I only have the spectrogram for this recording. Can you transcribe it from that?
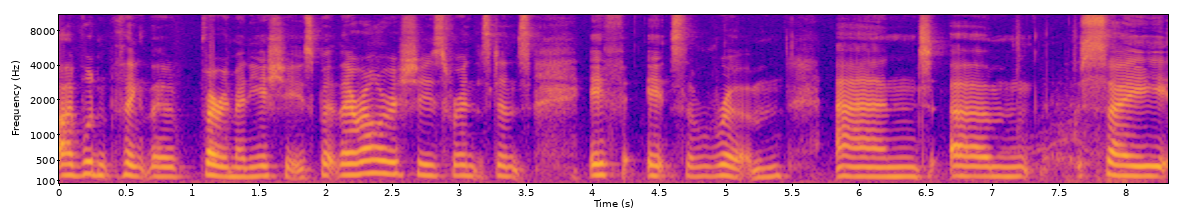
I wouldn't think there are very many issues, but there are issues. For instance, if it's a room, and um, say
